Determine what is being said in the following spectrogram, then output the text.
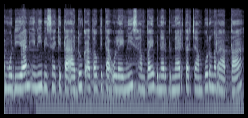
Kemudian ini bisa kita aduk atau kita uleni sampai benar-benar tercampur merata.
